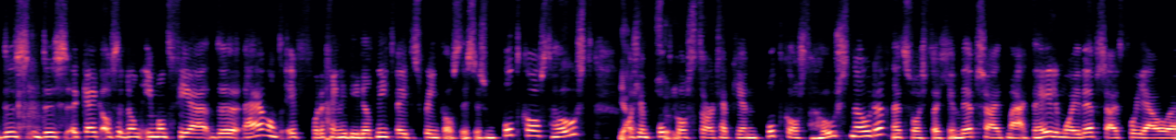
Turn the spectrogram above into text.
Dus, dus eh, kijk, als er dan iemand via de... Hè, want even voor degene die dat niet weten, Springcast is dus een podcast host. als je een podcast start, heb je een podcast host nodig. Net zoals dat je een website maakt. Een hele mooie website voor jouw, uh,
